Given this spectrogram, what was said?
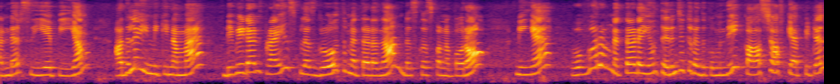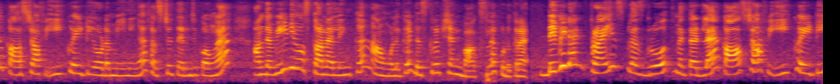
under CAPM அதில் இன்னைக்கு நம்ம டிவிடெண்ட் ப்ரைஸ் ப்ளஸ் க்ரோத் மெத்தடை தான் டிஸ்கஸ் பண்ண போகிறோம் நீங்கள் ஒவ்வொரு மெத்தடையும் தெரிஞ்சுக்கிறதுக்கு முந்தி cost of capital cost of ஈக்குவைட்டியோட மீனிங்கை ஃபஸ்ட்டு தெரிஞ்சுக்கோங்க. அந்த வீடியோஸ்க்கான லிங்க்கை நான் உங்களுக்கு டிஸ்கிரிப்ஷன் பாக்ஸில் கொடுக்குறேன். டிவிடெண்ட் ப்ரைஸ் ப்ளஸ் க்ரோத் மெத்தடில் காஸ்ட் ஆஃப் ஈக்குவைட்டி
